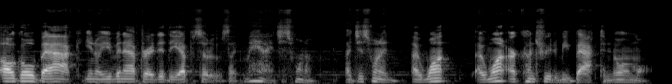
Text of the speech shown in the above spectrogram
I'll go back. You know, even after I did the episode, it was like, man, I just want to, I just want to, I want, I want our country to be back to normal.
